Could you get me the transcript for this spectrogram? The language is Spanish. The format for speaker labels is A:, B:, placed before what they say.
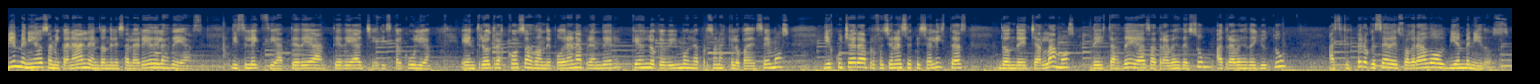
A: Bienvenidos a mi canal en donde les hablaré de las DEAs, dislexia, TDA, TDAH, discalculia, entre otras cosas donde podrán aprender qué es lo que vivimos las personas que lo padecemos y escuchar a profesionales especialistas donde charlamos de estas DEAs a través de Zoom, a través de YouTube. Así que espero que sea de su agrado. Bienvenidos.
